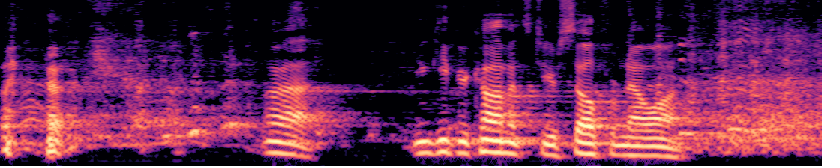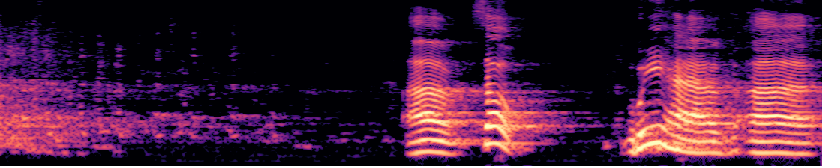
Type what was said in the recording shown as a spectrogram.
All right. You can keep your comments to yourself from now on. Uh, so, we have uh,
